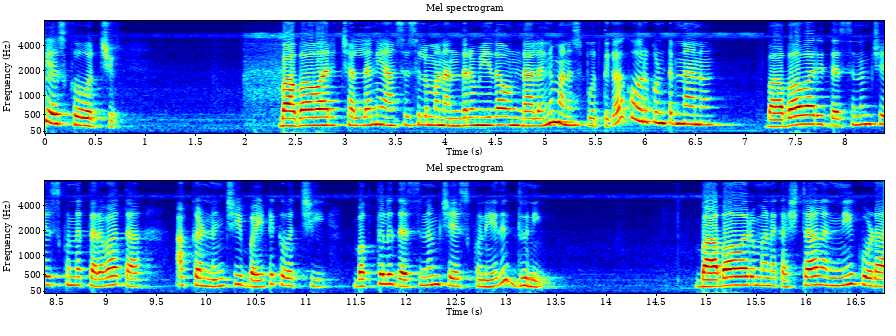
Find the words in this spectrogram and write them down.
చేసుకోవచ్చు. బాబావారి చల్లని ఆశీస్సులు మనందరి మీద ఉండాలని మనస్ఫూర్తిగా కోరుకుంటున్నాను. బాబావారి దర్శనం చేసుకున్న తర్వాత అక్కడి నుంచి బయటకు వచ్చి భక్తులు దర్శనం చేసుకునేది ధుని. బాబావారు మన కష్టాలన్నీ కూడా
